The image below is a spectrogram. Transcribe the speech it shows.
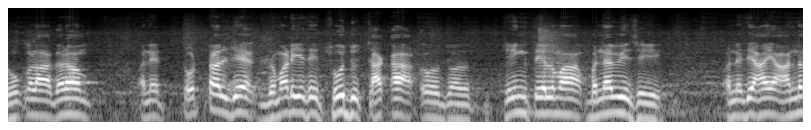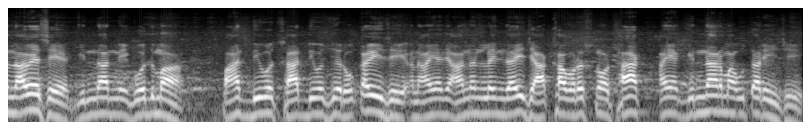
ઢોકળા ગરમ. અને ટોટલ જે જમાડીએ છીએ, શુદ્ધ ચાકા સિંગ તેલમાં બનાવીએ છીએ અને જે અહીંયા આનંદ આવે છે, ગિરનારની ગોદમાં પાંચ દિવસ, સાત દિવસ જે રોકાવીએ છીએ અને અહીંયા જે આનંદ લઈને જાય છે, આખા વર્ષનો થાક અહીંયા ગિરનારમાં ઉતારીએ છીએ.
